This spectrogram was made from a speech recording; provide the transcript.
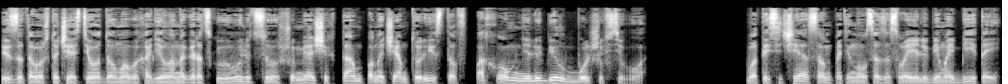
Из-за того, что часть его дома выходила на городскую улицу, шумящих там по ночам туристов Пахом не любил больше всего. Вот и сейчас он потянулся за своей любимой битой,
